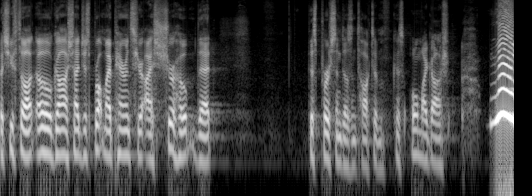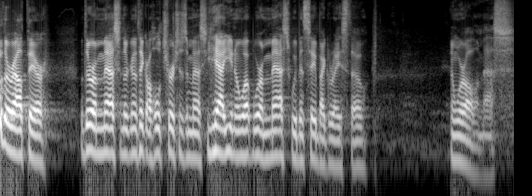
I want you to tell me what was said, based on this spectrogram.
but you thought, oh gosh, I just brought my parents here. I sure hope that this person doesn't talk to them because, oh my gosh, woo, they're out there. They're a mess and they're going to think our whole church is a mess. Yeah, you know what? We're a mess. We've been saved by grace, though. And we're all a mess.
